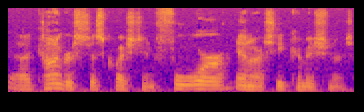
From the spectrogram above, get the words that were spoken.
uh, Congress just questioned four NRC commissioners,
